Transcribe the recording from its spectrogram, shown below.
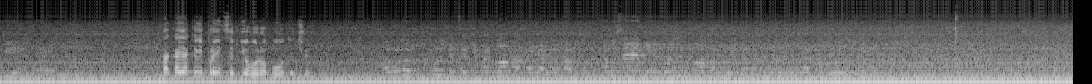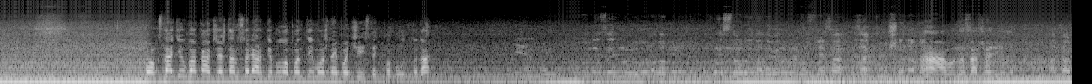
хуй його. Так а який принцип його роботи? Чи... А воно крутиться, типа клапан, наверное, там. Там усередині дуже клапан буде, треба буде розібрати, подивитися. О, кстати, в боках же ж там солярки було понти, можна і почистити попутно, так? Воно не загнуло, воно приставлена, дивіться, просто за- закушена. А, воно заржавіло. А так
